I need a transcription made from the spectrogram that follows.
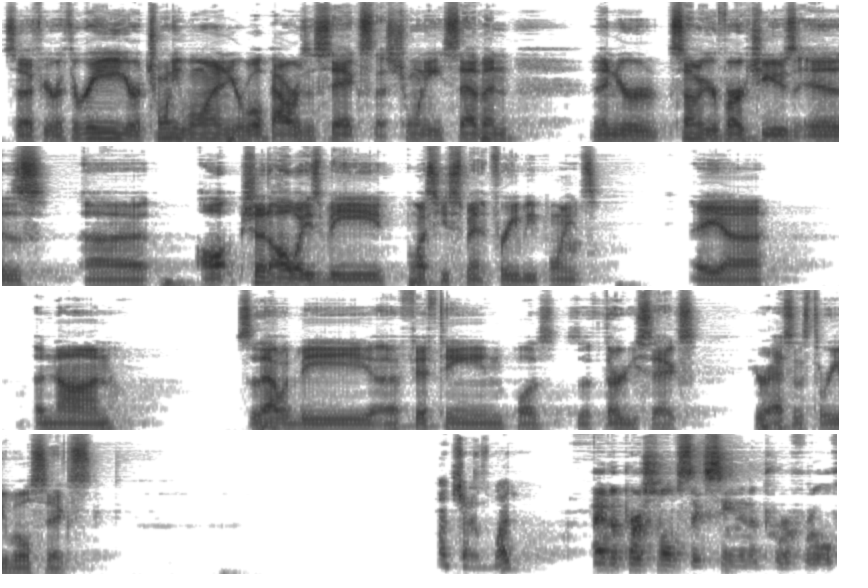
So if you're a three, you're a twenty-one. Your willpower is a six. That's twenty-seven. And then your sum of your virtues is uh all should always be unless you spent freebie points a uh a non. So that would be a fifteen plus the thirty-six. Your essence three, will six. I'm sorry, what? I have a personal of sixteen and a peripheral of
